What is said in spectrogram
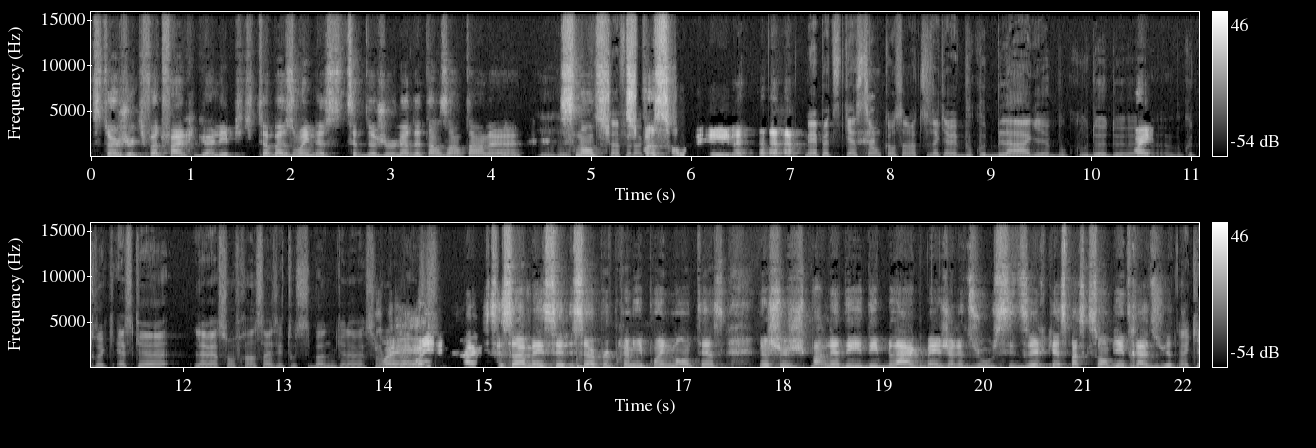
c'est un jeu qui va te faire rigoler puis qui t'a besoin de ce type de jeu-là de temps en temps. Là. Mm-hmm. Sinon, tu, tu vas sauver. mais petite question concernant, tu disais qu'il y avait beaucoup de blagues, beaucoup de, de beaucoup de trucs. Est-ce que la version française est aussi bonne que la version ouais. Oui, c'est ça, mais c'est un peu le premier point de mon test. Là, je, parlais des, des, blagues, mais j'aurais dû aussi dire que c'est parce qu'ils sont bien traduites. Ok.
